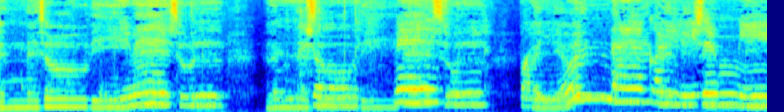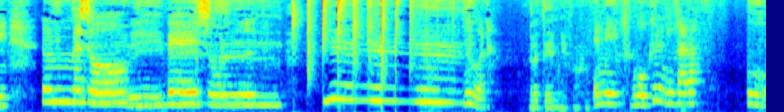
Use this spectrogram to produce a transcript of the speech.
õnne soovime sul, õnne soovime sul, palju õnne, kallis emmi, õnne soovime sul. Niimoodi. oota, Emmi puhub. Emmi, puhu küünlaga. Puhu.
